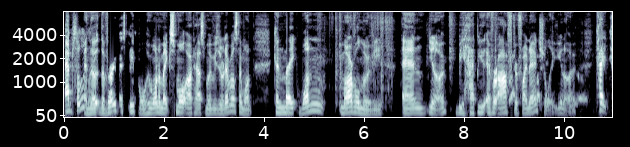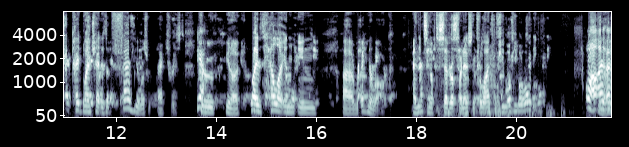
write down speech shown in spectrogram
Absolutely. And the, the very best people who want to make small art house movies or whatever else they want can make one Marvel movie and, you know, be happy ever after financially. You know, Kate, Cate Blanchett is a fabulous actress yeah. who, you know, plays Hela in, in uh, Ragnarok. And that's enough to set her up financially for life if she wasn't already. Well, I, I,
